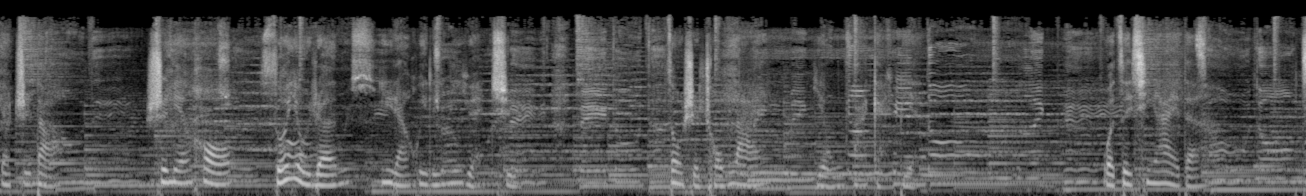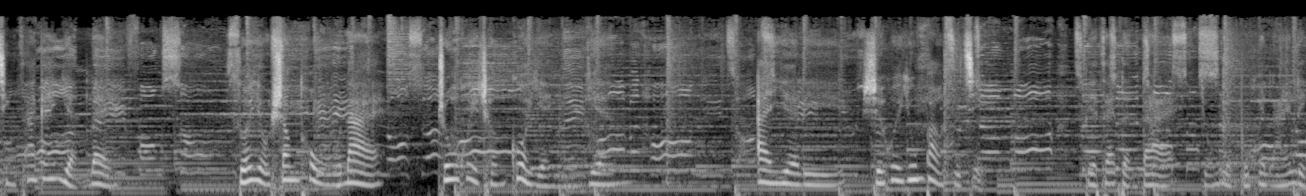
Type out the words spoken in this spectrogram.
要知道，十年后，所有人依然会离你远去，纵使重来，也无法改变。我最亲爱的，请擦干眼泪，所有伤痛无奈，终会成过眼云烟。暗夜里学会拥抱自己，别再等待永远不会来临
